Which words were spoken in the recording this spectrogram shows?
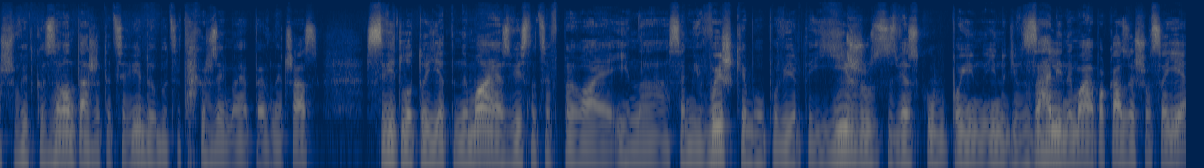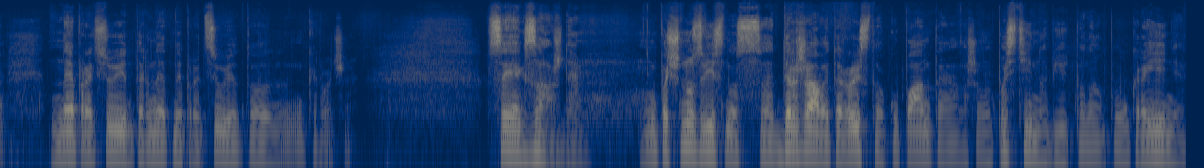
швидко завантажити це відео, бо це також займає певний час. Світло то є, то немає. Звісно, це впливає і на самі вишки, бо повірте, їжу з зв'язку по іноді взагалі немає, показує, що все є. Не працює, інтернет не працює, то коротше. Все як завжди. Ну, Почну, звісно, з держави терориста, окупанта, що вони постійно б'ють по нам, по Україні.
